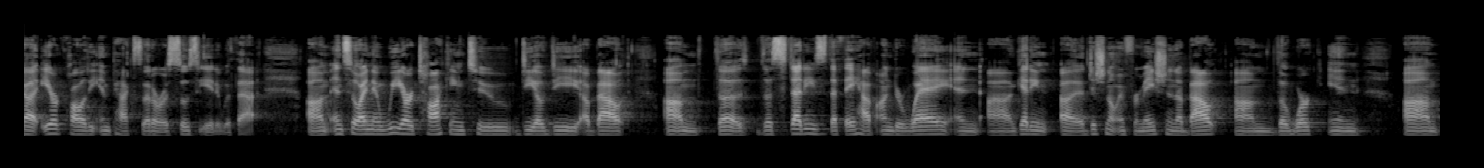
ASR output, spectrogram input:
uh, air quality impacts that are associated with that. Um, and so I know we are talking to DoD about um, the, the studies that they have underway and uh, getting uh, additional information about um, the work in um,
